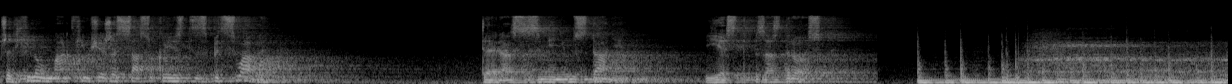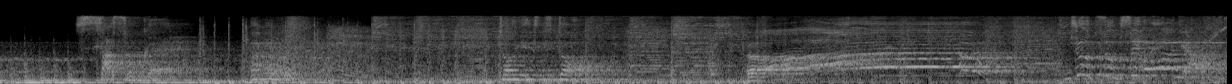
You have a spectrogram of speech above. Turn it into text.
Przed chwilą martwił się, że Sasuke jest zbyt słaby. Teraz zmienił zdanie. Jest zazdrosny. Sasuke! To jest to! Jutsu przywołania!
